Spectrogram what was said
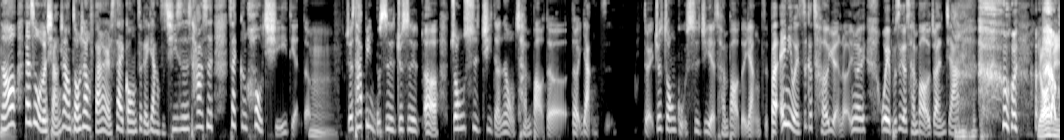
然后，但是我们想象中像凡尔赛宫这个样子，其实它是在更后期一点的，嗯，就是它并不是就是呃中世纪的那种城堡的的样子。对，就中古世纪的城堡的样子。But anyway，这个扯远了，因为我也不是个城堡的专家。有啊，你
